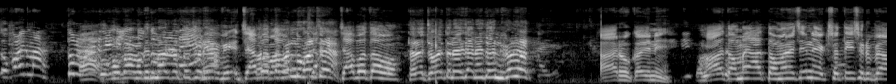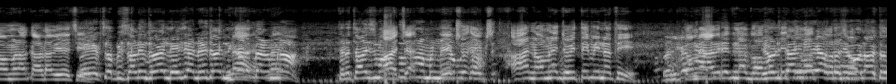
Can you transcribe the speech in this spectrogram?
તો કોણ માર તું માર તો કા વખત માર કરતો છો રે? ચા બતાવો. બાબાનું દુકાન છે ચા બતાવો. તારે જોઈ તો લઈ જા નહીં તો નીકળ જા. સારું કઈ નહીં. હા તમે આ તમે છે ને એકસો ત્રીસ રૂપિયા હમણાં કાઢાવીએ છીએ. એકસો પિસ્તાળીસ જોઈ લઈ જા નહીં જોઈ ના, નીકળ નહીં. હમણાં. તને ચાલીસમાં હા આપતો ચા હતો ને, મને એકસો એવું આ અમને જોઈતી બી નથી. તમે આવી રીતના એવું વાત કરો છો.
